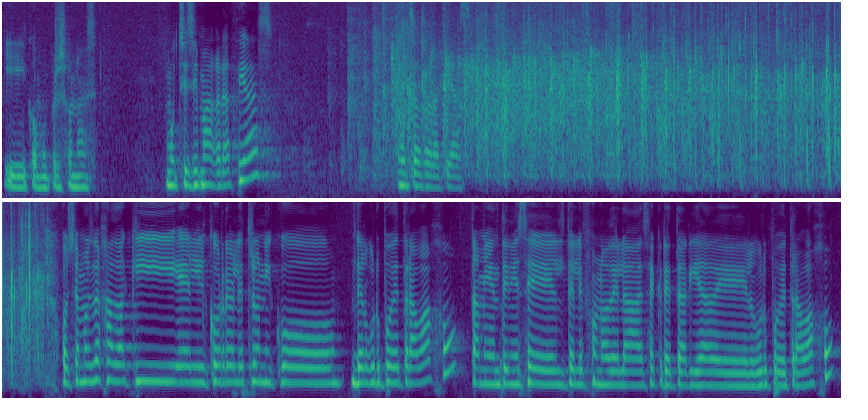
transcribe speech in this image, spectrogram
y como personas. Muchísimas gracias. Muchas gracias. Os hemos dejado aquí el correo electrónico del grupo de trabajo. También tenéis el teléfono de la secretaria del grupo de trabajo.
